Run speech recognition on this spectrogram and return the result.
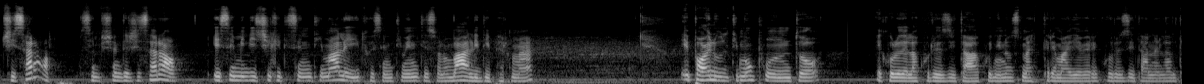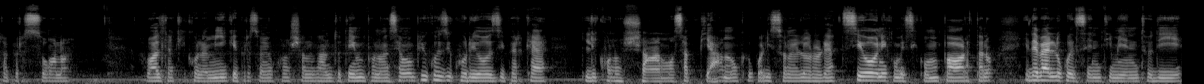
ci sarò, semplicemente ci sarò. E se mi dici che ti senti male, i tuoi sentimenti sono validi per me. E poi l'ultimo punto è quello della curiosità, quindi non smettere mai di avere curiosità nell'altra persona. A volte anche con amiche, persone che conosciamo da tanto tempo, non siamo più così curiosi perché li conosciamo, sappiamo quali sono le loro reazioni, come si comportano ed è bello quel sentimento di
